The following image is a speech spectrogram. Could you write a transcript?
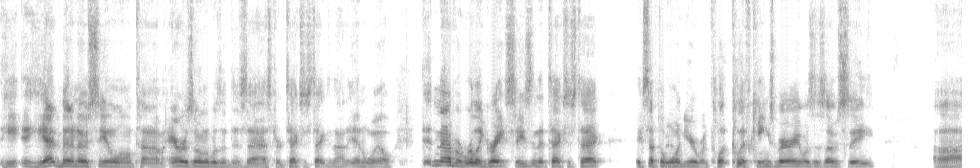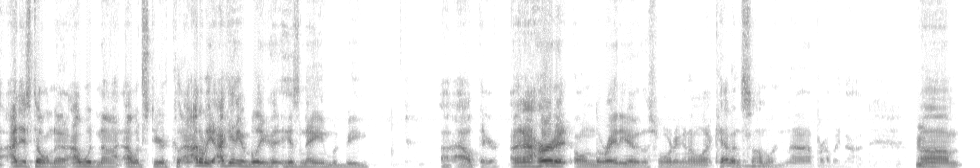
he he hadn't been an OC in a long time. Arizona was a disaster. Texas Tech did not end well. Didn't have a really great season at Texas Tech, except the Yeah. one year when Cl- Cliff Kingsbury was his OC. Uh, I just don't know. I would not. I would steer. I don't. I can't even believe his name would be uh, out there. I mean, I heard it on the radio this morning, and I'm like, Kevin Sumlin? Nah, probably not. Um,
